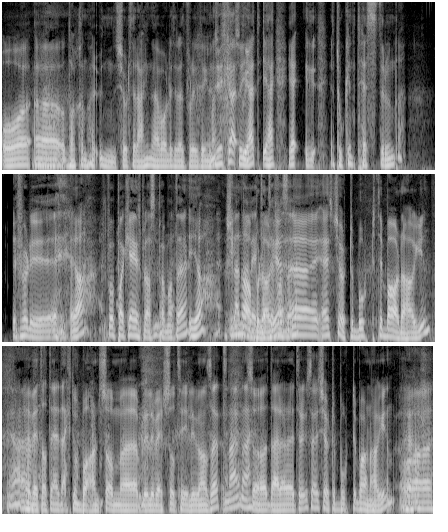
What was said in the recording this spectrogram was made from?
Og, uh, og da kan det være underkjølt regn. Jeg var litt redd for de tingene. Hva- Så jeg, jeg, jeg, jeg tok en testrunde. Før du Ja, På parkeringsplassen, på en måte? ja i nabolaget. Eh, Jeg kjørte bort til barnehagen. Ja. Jeg vet at det, er ikke noe barn som eh, blir levert så tidlig uansett. Nei, nei. Så der er det trygt. Så jeg kjørte bort til barnehagen og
